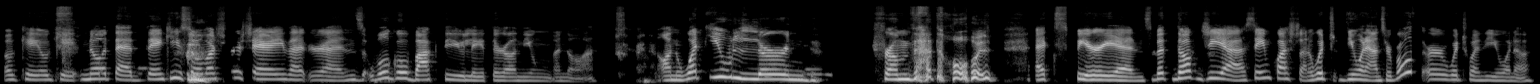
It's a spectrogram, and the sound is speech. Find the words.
Okay, okay. Noted. Thank you so much for sharing that, Renz. We'll go back to you later on yung ano ah, on what you learned from that whole experience. But Doc Gia, same question. Which do you want to answer both or which one do you want to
